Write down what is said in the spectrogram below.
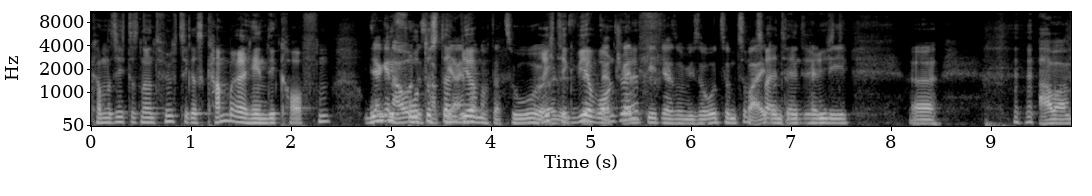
kann man sich das 950 als Kamerahandy kaufen und ja, genau, die Fotos dann via, noch dazu. Richtig, das, via der, OneDrive. Der geht ja sowieso zum, zum zweiten Handy. Äh, aber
